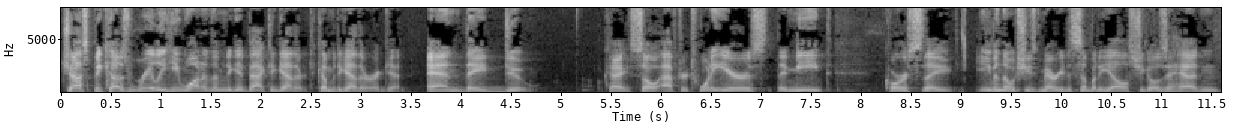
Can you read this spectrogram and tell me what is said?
Just because really he wanted them to get back together, to come together again, and they do. Okay, so after 20 years, they meet. Of course, they even though she's married to somebody else, she goes ahead and,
